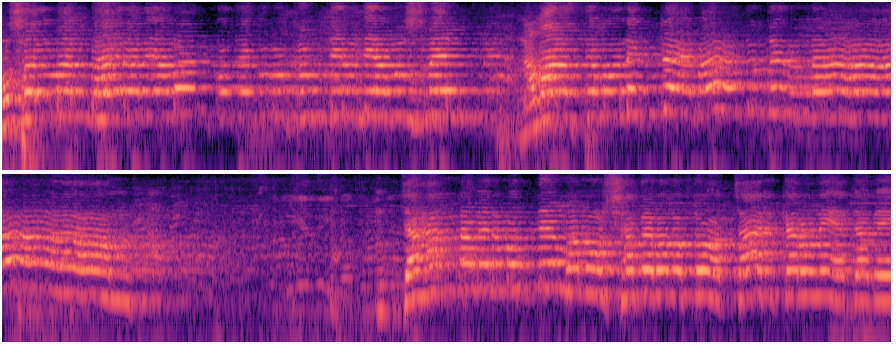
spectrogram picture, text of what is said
মুসলমান ভাইরা আমার কথাগুলো খুব দিল দিয়ে বুঝবেন। নামাজ তেমন একটা ইবাদতের নাম। জাহান্নামের মধ্যে মানুষ সাধারণত চার কারণে যাবে।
